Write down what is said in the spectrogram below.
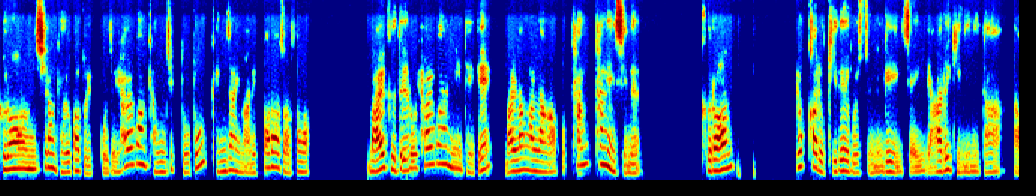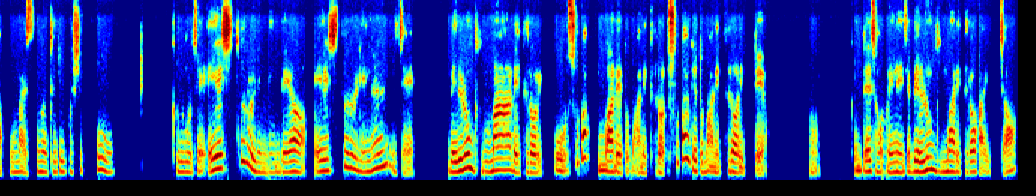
그런 실험 결과도 있고, 이제 혈관 경직도도 굉장히 많이 떨어져서 말 그대로 혈관이 되게 말랑말랑하고 탕탕해지는 그런 효과를 기대해 볼 수 있는 게 이제 이 아르기닌이다라고 말씀을 드리고 싶고, 그리고 이제 L시트룰린인데요. L시트룰린은 이제 멜론 분말에 들어있고 수박 분말에도 많이 들어, 수박에도 많이 들어있대요. 어, 근데 저희는 이제 멜론 분말이 들어가 있죠.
